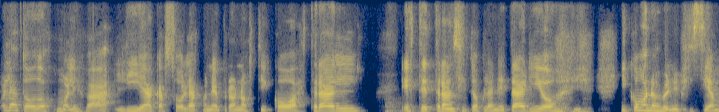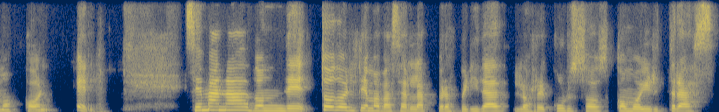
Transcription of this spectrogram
Hola a todos, ¿cómo les va? Lía Casola con el pronóstico astral, este tránsito planetario y, cómo nos beneficiamos con él. Semana donde todo el tema va a ser la prosperidad, los recursos, cómo ir tras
